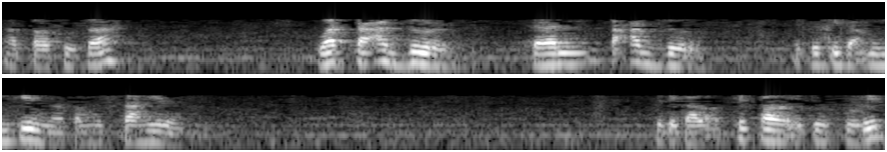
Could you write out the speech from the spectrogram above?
atau susah wa ta'azzur dan ta'azzur. Itu tidak mungkin atau mustahil. Jadi kalau istiqal itu sulit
